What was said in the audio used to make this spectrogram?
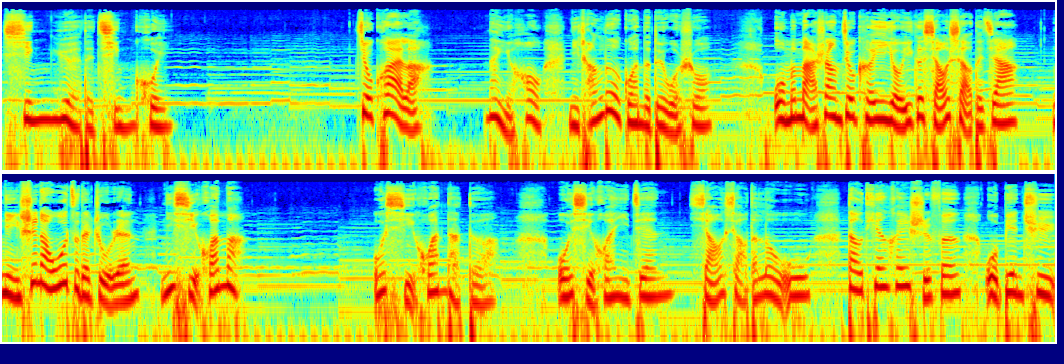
星月的清辉。就快了，那以后你常乐观地对我说：“我们马上就可以有一个小小的家，你是那屋子的主人，你喜欢吗？”我喜欢的得，我喜欢一间小小的漏屋。到天黑时分，我便去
